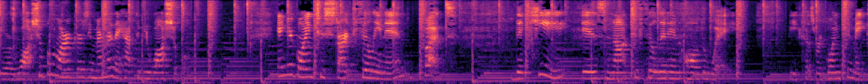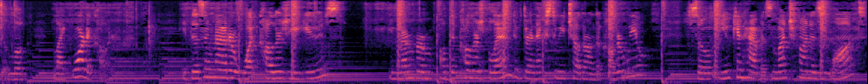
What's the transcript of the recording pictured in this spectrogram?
your washable markers. Remember, they have to be washable. And you're going to start filling in, but the key is not to fill it in all the way because we're going to make it look like watercolor. It doesn't matter what colors you use. Remember, all the colors blend if they're next to each other on the color wheel. So you can have as much fun as you want.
